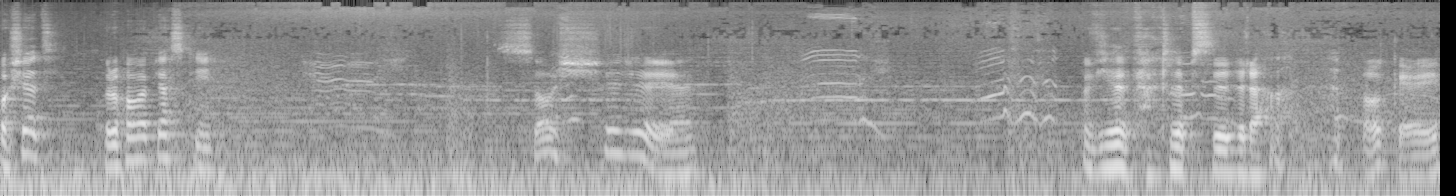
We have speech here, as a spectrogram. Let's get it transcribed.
Osied! Ruchome piaski! Co się dzieje? Wielka klepsydra. Okej.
